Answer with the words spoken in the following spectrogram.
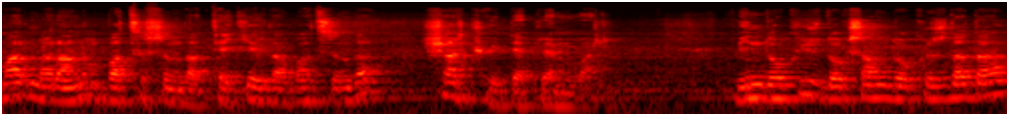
Marmara'nın batısında, Tekirdağ batısında Şarköy depremi var. 1999'da da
